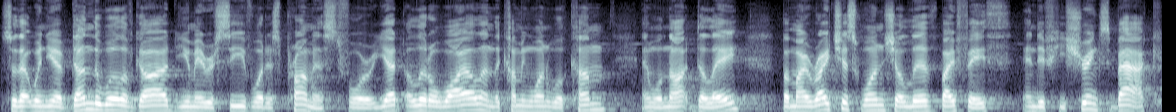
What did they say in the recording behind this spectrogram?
so that when you have done the will of God, you may receive what is promised. For yet a little while, and the coming one will come and will not delay. But my righteous one shall live by faith, and if he shrinks back,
